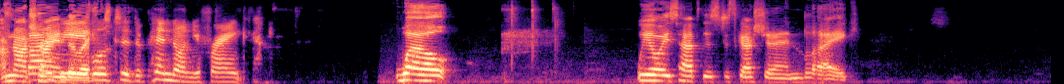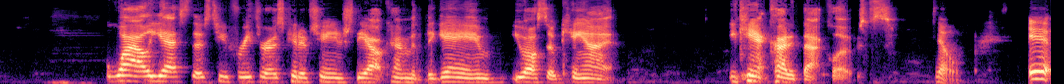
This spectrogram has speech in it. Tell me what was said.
I'm not Gotta trying be to able like, to depend on you, Frank. Well, we always have this discussion like while yes those two free throws could have changed the outcome of the game you also can't you can't cut it that close. No. It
